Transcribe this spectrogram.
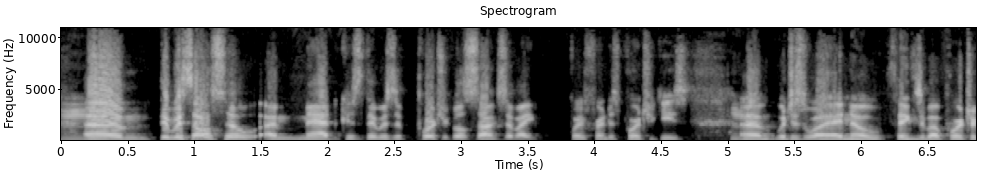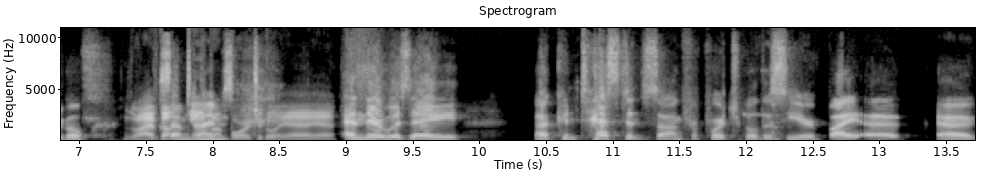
Mm. Um, there was also I'm mad because there was a Portugal song. So my boyfriend is Portuguese, Hmm. um, which is why I know things about Portugal. Well, I've got deep on sometimes. Portugal. Yeah, yeah. And there was a a contestant song for Portugal this year by a, a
